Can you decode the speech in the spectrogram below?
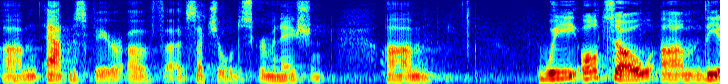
um, atmosphere of uh, sexual discrimination. Um, we also, um, the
